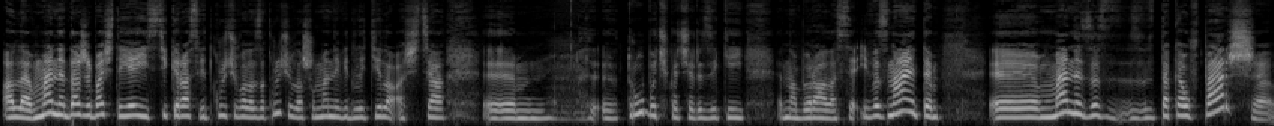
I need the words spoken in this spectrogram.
але в мене навіть, бачите, я її стільки раз відкручувала, закручувала, що в мене відлетіла аж ця ем, е, трубочка, через який набиралася. І ви знаєте, е, в мене за- таке вперше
